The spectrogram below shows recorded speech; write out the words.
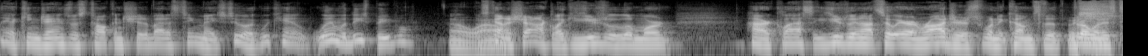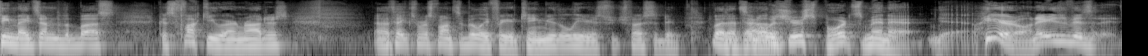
yeah, King James was talking shit about his teammates too. Like we can't win with these people. Oh, wow. kind of shocked. Like he's usually a little more higher class. He's usually not so Aaron Rodgers when it comes to throwing his teammates under the bus. Because fuck you, Aaron Rodgers. Uh, take some responsibility for your team. You're the leaders. You're supposed to do. But that's That another. was your sports minute. yeah, here on A's Visited,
